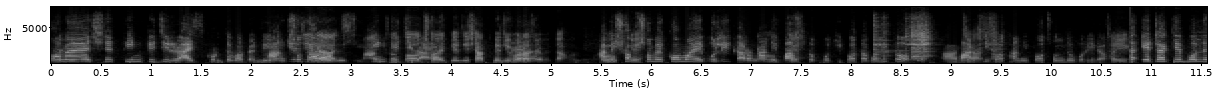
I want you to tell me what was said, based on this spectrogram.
অনায়াসে তিন কেজি রাইস করতে পারবেন মাংস তিন কেজি ছয় কেজি সাত কেজি করা হ্যাঁ। যাবে তাহলে। আমি সবসময় কমাই বলি কারণ আমি বাস্তব বাস্তবমুখী কথা বলি তো। আচ্ছা, বাড়তি আচ্ছা। কথা আমি পছন্দ করি না ভাই। এটাকে বলে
